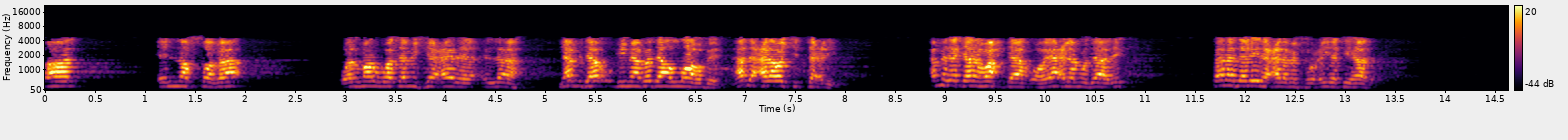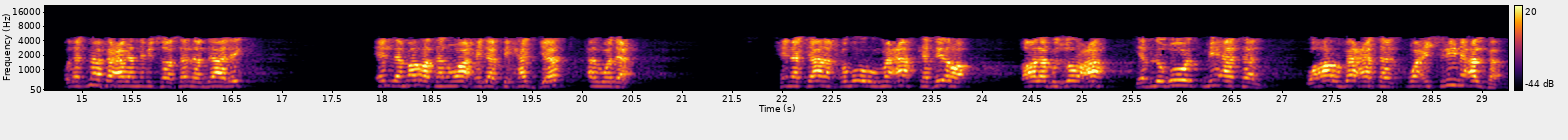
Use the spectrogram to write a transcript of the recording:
قال إن الصفا والمروة من شعائر الله نبدأ بما بدأ الله به. هذا على وجه التعليم أما إذا كان وحده وهو يعلم ذلك فلا دليل على مشروعية هذا. ولكن ما فعل النبي صلى الله عليه وسلم ذلك إلا مرة واحدة في حجة الوداع حين كان الحضور معه كثيرا. قال أبو زرعة يبلغون مئة وأربعة وعشرين ألفا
